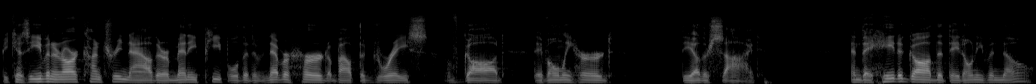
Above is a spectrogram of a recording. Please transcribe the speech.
Because even in our country now, there are many people that have never heard about the grace of God, they've only heard the other side and they hate a God that they don't even know.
